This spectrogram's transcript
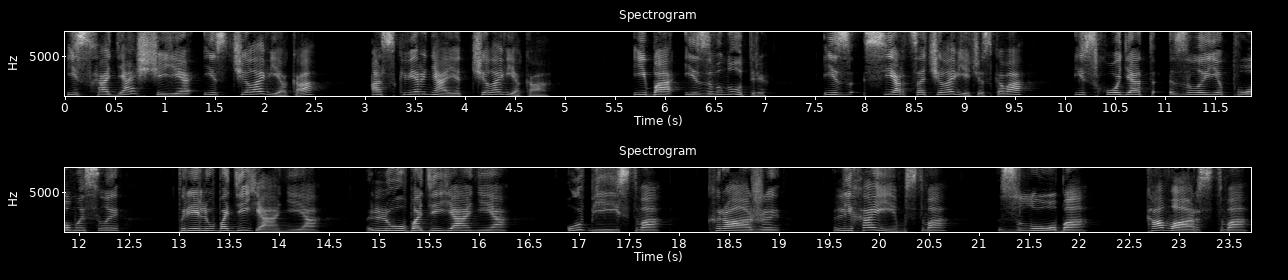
Исходящее из человека оскверняет человека, ибо извнутрь, из сердца человеческого – исходят злые помыслы, прелюбодеяния, любодеяния, убийства, кражи, лихаимство, злоба, коварство,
